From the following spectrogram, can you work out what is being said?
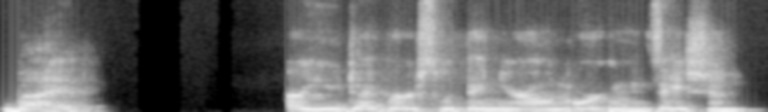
but are you diverse within your own organization?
